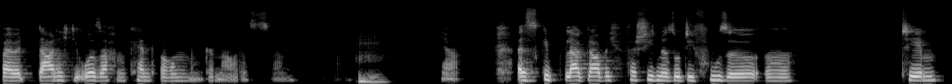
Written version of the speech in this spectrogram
weil da nicht die Ursachen kennt, warum genau das. Ähm, genau. Also es gibt, glaube ich, verschiedene so diffuse äh, Themen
